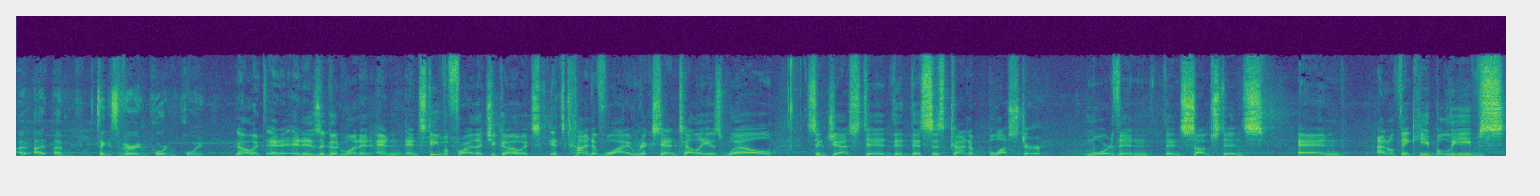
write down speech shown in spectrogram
I, I, I think it's a very important point. No, it, it is a good one. And, and, and, Steve, before I let you go, it's, it's kind of why Rick Santelli as well suggested that this is kind of bluster more than, than substance. And I don't think he believes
